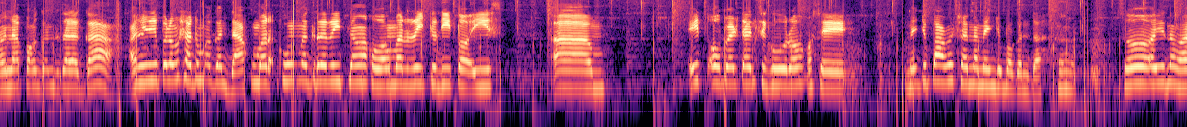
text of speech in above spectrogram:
Ang napakaganda talaga. Ano hindi pala masyadong maganda. Kung, mar- kung magre-rate lang ako, ang mar-rate ko dito is um 8 over 10 siguro kasi medyo pangit siya na medyo maganda. so, ayun na nga.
